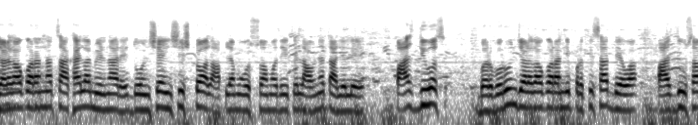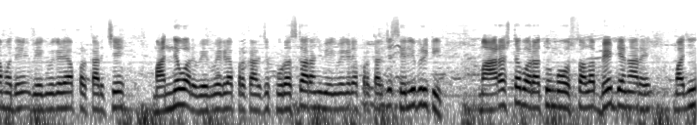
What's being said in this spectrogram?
जळगावकरांना चाखायला मिळणार आहे. दोनशे ऐंशी स्टॉल आपल्या महोत्सवामध्ये इथे लावण्यात आलेले आहे. पाच दिवस भरभरून जळगावकरांनी प्रतिसाद द्यावा. पाच दिवसामध्ये वेगवेगळ्या प्रकारचे मान्यवर वेगवेगळ्या प्रकारचे पुरस्कार आणि वेगवेगळ्या प्रकारचे सेलिब्रिटी महाराष्ट्रभरातून महोत्सवाला भेट देणार आहे. माझी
